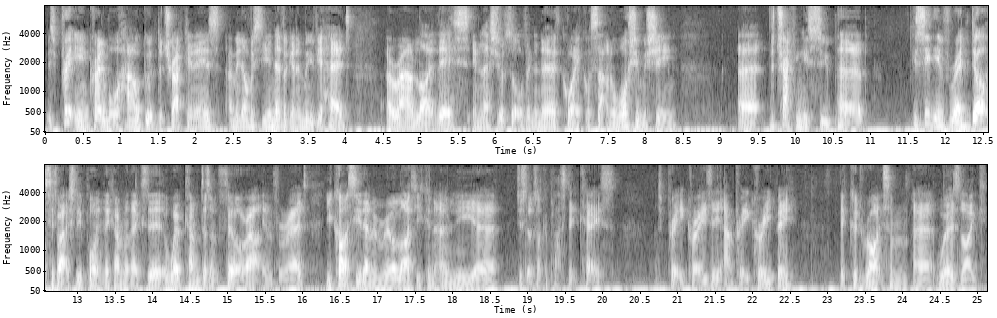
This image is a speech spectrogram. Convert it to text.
It's pretty incredible how good the tracking is. I mean, obviously, you're never going to move your head around like this unless you're sort of in an earthquake or sat on a washing machine. Uh, the tracking is superb. You can see the infrared dots if I actually point the camera on there because the webcam doesn't filter out infrared. You can't see them in real life. You can only uh, just looks like a plastic case. That's pretty crazy and pretty creepy. They could write some uh, words like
